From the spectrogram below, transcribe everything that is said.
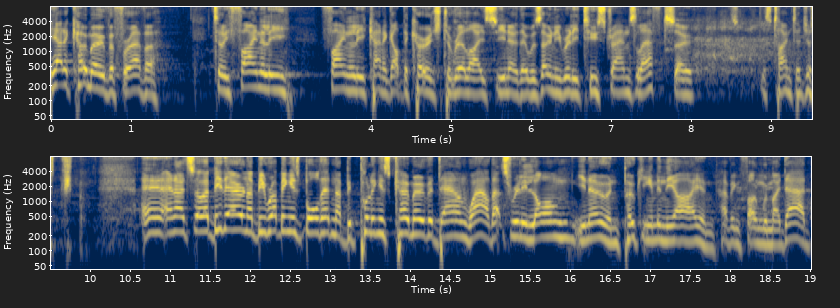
He had a comb over forever. till he finally, finally kind of got the courage to realize, you know, there was only really two strands left. So it's time to just. And, and I'd, so I'd be there and I'd be rubbing his bald head and I'd be pulling his comb over down. Wow, that's really long, you know, and poking him in the eye and having fun with my dad.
